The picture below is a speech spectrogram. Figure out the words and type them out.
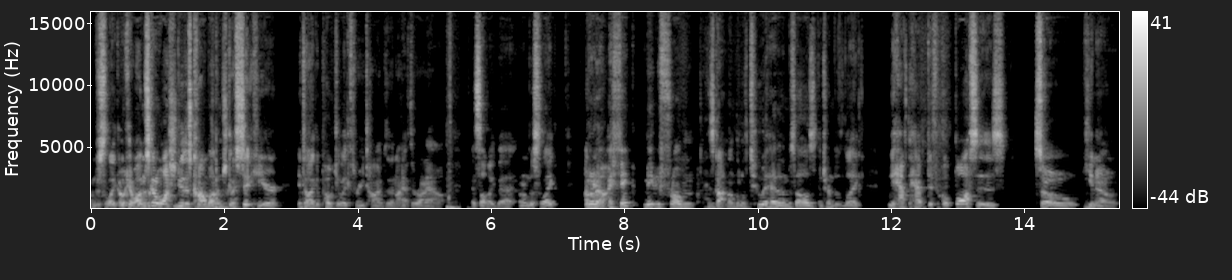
I'm just like, okay, well, I'm just gonna watch you do this combo. And I'm just gonna sit here until I can poke you like three times, and then I have to run out and stuff like that. And I'm just like, I don't know. I think maybe From has gotten a little too ahead of themselves in terms of like we have to have difficult bosses, so you know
